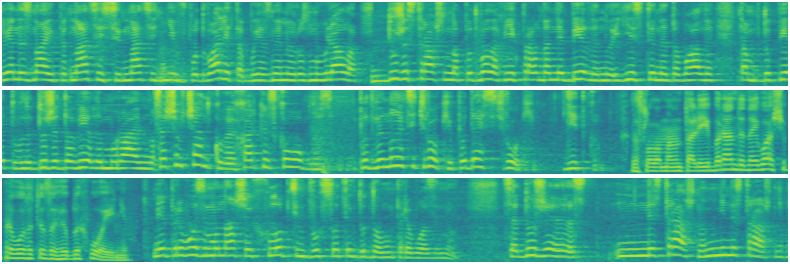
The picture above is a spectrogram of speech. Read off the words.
ну я не знаю, 15-17 днів в підвалі, та бо я з ними розмовляла. Дуже страшно на підвалах. Їх правда не били, але їсти не давали, там допитували, дуже давили морально. Це Шевченкове, Харківська область. По 12 років, по 10 років діткам. За словами Наталії Беренди, найважче привозити загиблих воїнів. Ми привозимо наших хлопців двохсотих додому. Привозимо. Це дуже не страшно. Мені не страшно.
